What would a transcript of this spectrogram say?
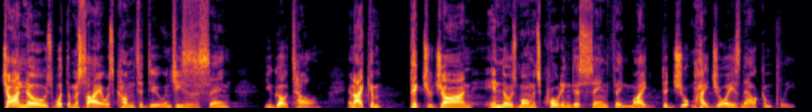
John knows what the Messiah was come to do, and Jesus is saying, You go tell him. And I can picture John in those moments quoting this same thing My, the jo- my joy is now complete.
